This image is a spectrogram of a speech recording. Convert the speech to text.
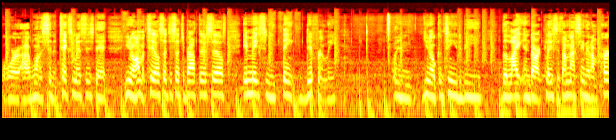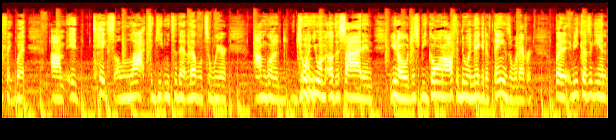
or I want to send a text message that, you know, I'm going to tell such and such about themselves. It makes me think differently and, you know, continue to be the light in dark places. I'm not saying that I'm perfect, but um, it takes a lot to get me to that level to where I'm going to join you on the other side and, you know, just be going off and doing negative things or whatever. But because again,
